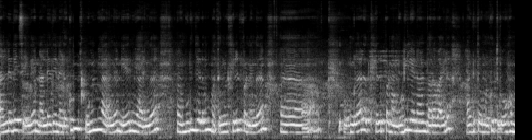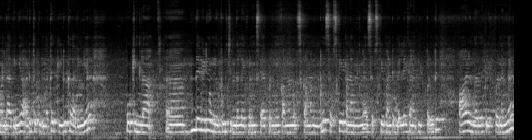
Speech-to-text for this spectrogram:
நல்லதே செய்யுங்க நல்லதே நடக்கும். உண்மையாக இருங்க நேர்மையாக இருங்க. முடிஞ்சளவு முடிஞ்ச அளவு மற்றவங்களுக்கு ஹெல்ப் பண்ணுங்கள் உங்களால் ஹெல்ப் பண்ண முடியலனாலும் பரவாயில்ல. அடுத்தவங்களுக்கு துரோகம் பண்ணாதீங்க அடுத்த குடும்பத்தை கெடுக்காதீங்க. ஓகேங்களா? இந்த வீடியோ உங்களுக்கு பிடிச்சிருந்தா லைக் பண்ணி ஷேர் பண்ணுங்கள் கமெண்ட் பாக்ஸ் கமெண்ட் பண்ணுங்கள் சப்ஸ்கிரைப் பண்ணாமல் சப்ஸ்கிரைப் பண்ணிட்டு பெல் ஐக்கனை கிளிக் பண்ணிட்டு ஆளுங்கிறத கிளிக் பண்ணுங்கள்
